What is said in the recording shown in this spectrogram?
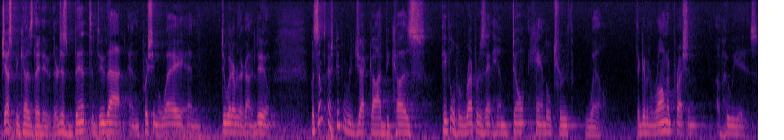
just because they do. They're just bent to do that and push him away and do whatever they're going to do. But sometimes people reject God because people who represent him don't handle truth well. They're given a wrong impression of who he is.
